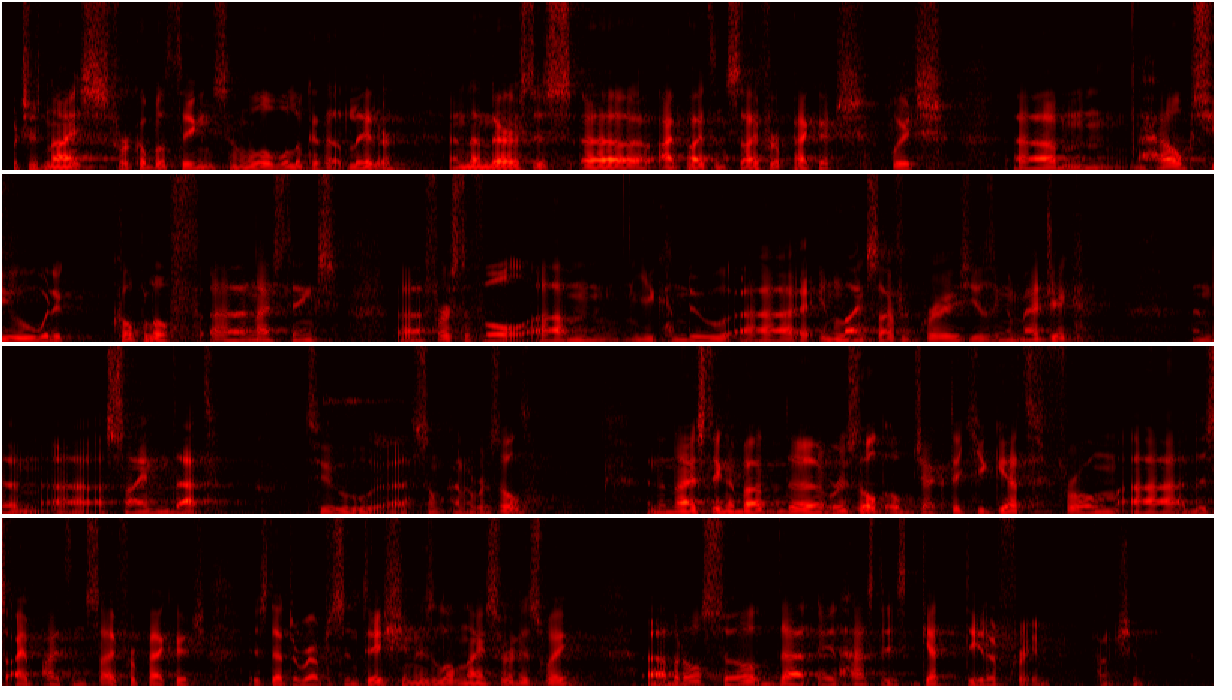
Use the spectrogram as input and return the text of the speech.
which is nice for a couple of things, and we'll, we'll look at that later. And then there's this uh, IPython Cypher package, which um, helps you with a couple of uh, nice things. Uh, first of all, um, you can do uh, inline Cypher queries using a magic, and then uh, assign that to uh, some kind of result. And the nice thing about the result object that you get from this IPython Cypher package is that the representation is a lot nicer this way uh, but also that it has this get data frame function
